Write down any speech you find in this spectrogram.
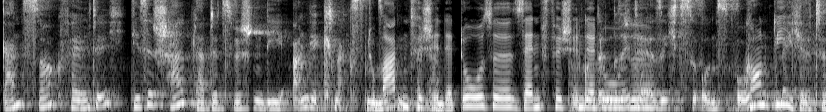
Ganz sorgfältig diese Schallplatte zwischen die angeknacksten Tomatenfisch in der Dose, Senffisch in und der dann Dose. drehte er sich zu uns um Corned und lächelte.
